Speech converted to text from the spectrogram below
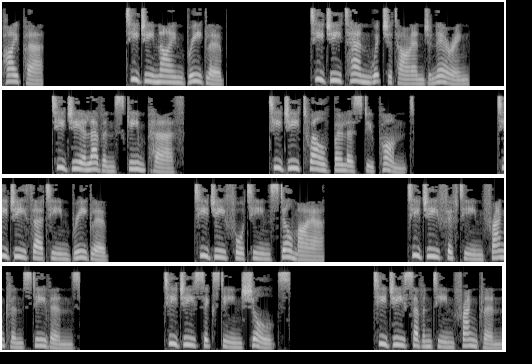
Piper TG9 Briegleb TG10 Wichita Engineering TG11 Schempp-Hirth TG12 Bowlus DuPont TG13 Briegleb TG14 Stillmeyer TG15 Franklin Stevens TG16 Schultz TG17 Franklin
